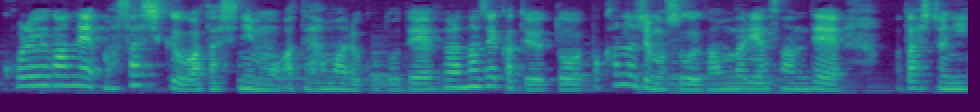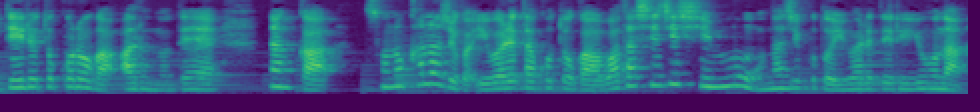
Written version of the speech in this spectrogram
これがね、まさしく私にも当てはまることで、それはなぜかというと、やっぱ彼女もすごい頑張り屋さんで、私と似ているところがあるので、なんか、その彼女が言われたことが、私自身も同じことを言われているような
